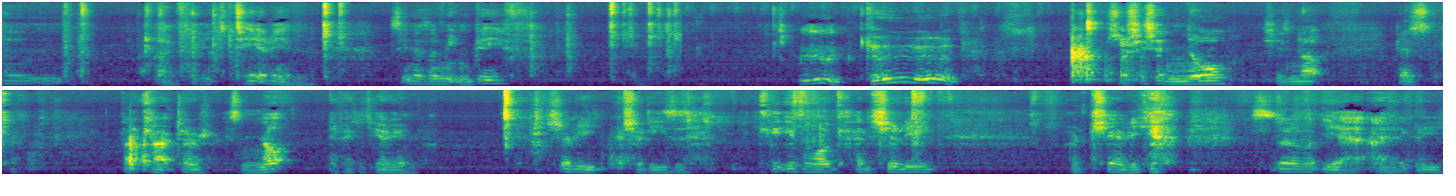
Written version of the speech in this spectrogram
person a vegetarian, seen as I'm eating beef. Mmm, good. So she said no, she's not, because that character is not a vegetarian. Shuri, Shuri's Katie vlog had Shuri, or Cherry, So yeah, I agree.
